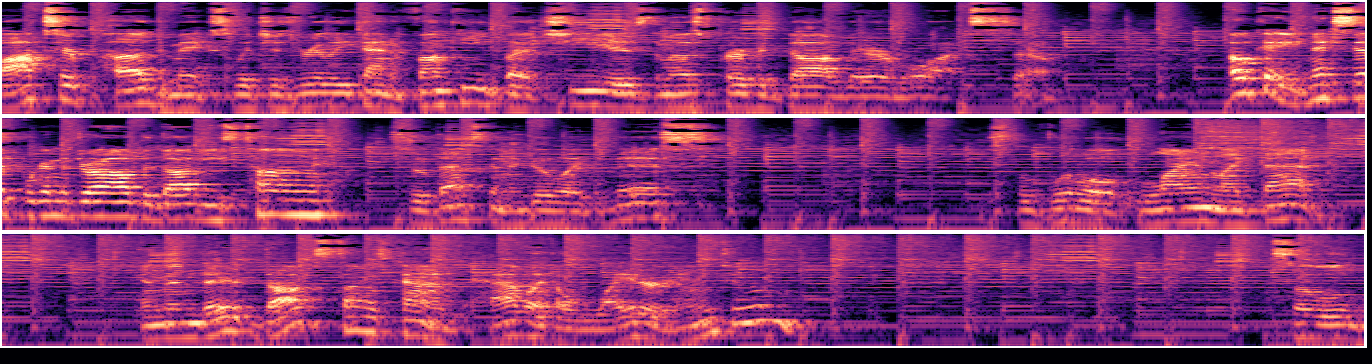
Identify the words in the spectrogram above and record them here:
boxer pug mix, which is really kind of funky, but she is the most perfect dog there ever was, so. Okay, next step, we're gonna draw the doggy's tongue. So that's gonna go like this. Just a little line like that. And then their dog's tongues kind of have like a wider end to them. So we'll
